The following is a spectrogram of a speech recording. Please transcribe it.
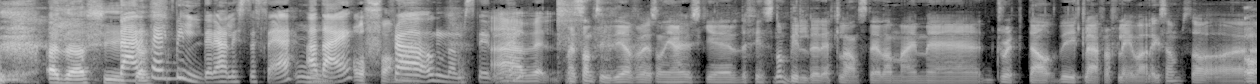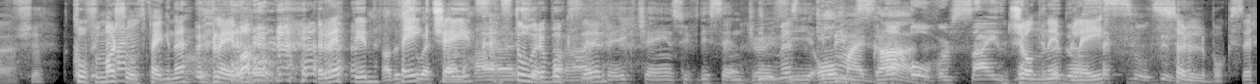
Ja, det er sykt, Det er et helt bilder jeg har lyst til å se av deg oh, fra ungdomstiden vel Men samtidig, jeg, sånn, jeg husker det fins noen bilder et eller annet sted av meg med dripped out i klær fra Flava, liksom. Så oh, Åh, shit. Konfirmasjonspengene, Flava. Rett inn. Fake chains, her, store her, bukser. Fake chains, 50 Cent jersey. Oh my god. Johnny Blaze sølvbukser.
